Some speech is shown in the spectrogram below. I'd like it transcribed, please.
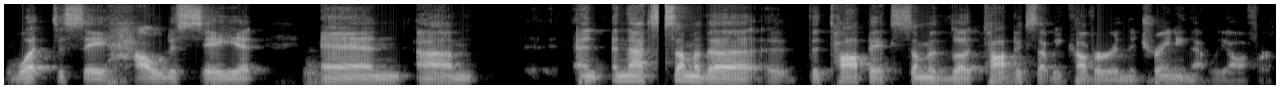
what to say, how to say it, and um, and and that's some of the the topics, some of the topics that we cover in the training that we offer.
